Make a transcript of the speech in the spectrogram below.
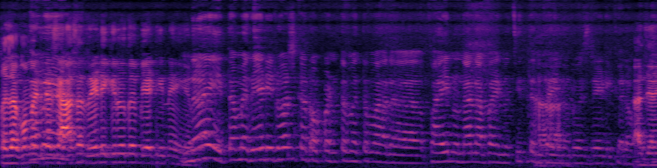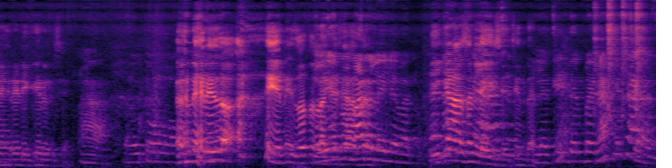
પછી કોમેન્ટ કરશે આસન રેડી કર્યું તો બેઠી નહીં નહીં તમે રેડી રોજ કરો પણ તમે તમારા ભાઈનું નાના ભાઈનું ચિંતનભાઈનું રોજ રેડી કરો. આજે અહીં રેડી કર્યું છે. હા તો અને રીઝો એને જોતું લાગે છે મારે લઈ લેવાનું. ઈ ક્યાં આસન લે છે ચિંતન? એટલે ચિંતનભાઈ નાખે છે આસન.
